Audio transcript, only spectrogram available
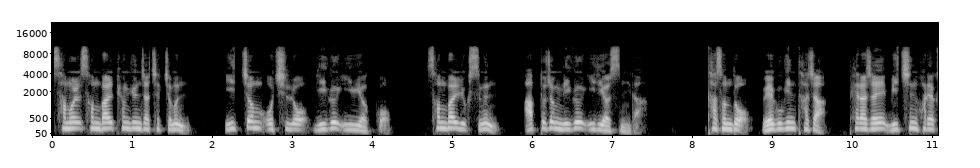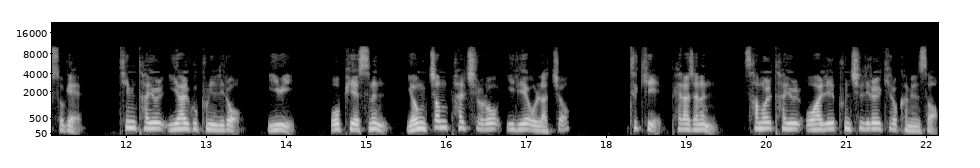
3월 선발 평균 자책점은 2.57로 리그 2위였고 선발 6승은 압도적 리그 1위였습니다. 타선도 외국인 타자 페라자의 미친 활약 속에 팀 타율 2할 9푼 1리로 2위, OPS는 0.875로 1위에 올랐죠. 특히 페라자는 3월 타율 5할 1 푼 7리를 기록하면서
